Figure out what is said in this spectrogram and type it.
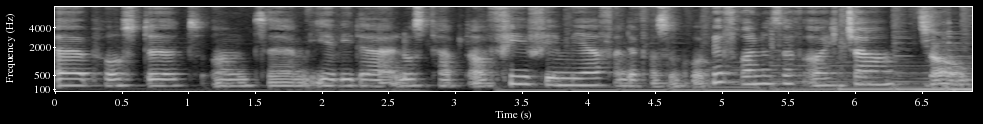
äh, postet und ähm, ihr wieder Lust habt auf viel, viel mehr von der Voss und Co. Wir freuen uns auf euch. Ciao. Ciao.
